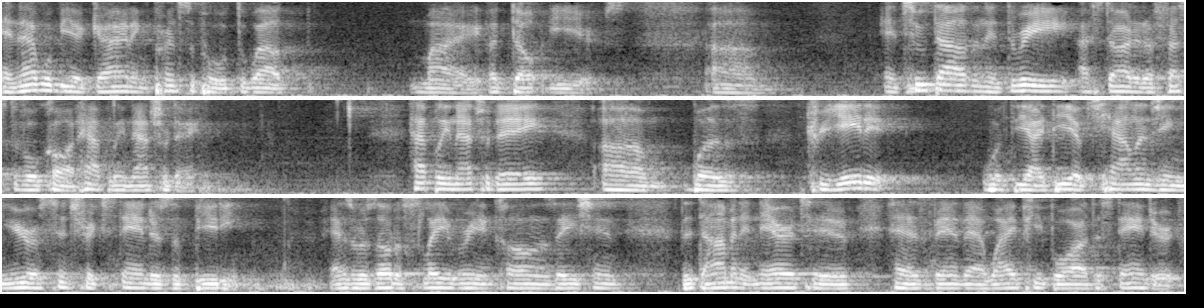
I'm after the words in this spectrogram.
And that would be a guiding principle throughout my adult years. Um, in 2003, I started a festival called Happily Natural Day. Happily Natural Day um, was created with the idea of challenging Eurocentric standards of beauty. As a result of slavery and colonization, the dominant narrative has been that white people are the standard,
